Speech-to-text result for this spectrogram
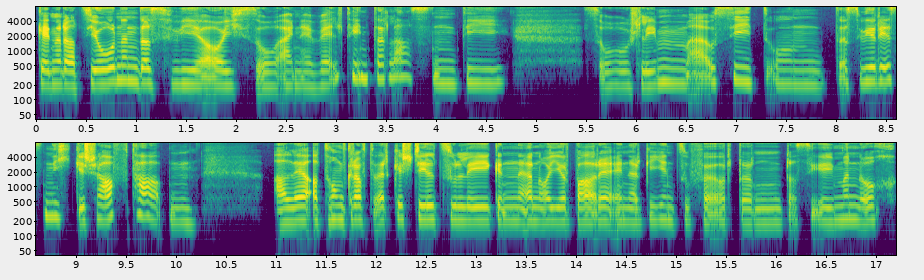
Generationen, dass wir euch so eine Welt hinterlassen, die so schlimm aussieht und dass wir es nicht geschafft haben alle Atomkraftwerke stillzulegen, erneuerbare Energien zu fördern, dass ihr immer noch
